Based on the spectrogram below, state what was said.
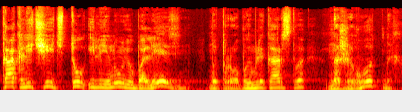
как лечить ту или иную болезнь, мы пробуем лекарства на животных.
